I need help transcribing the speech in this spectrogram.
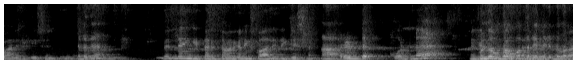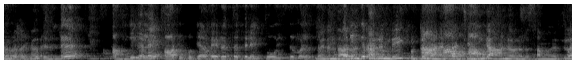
குவாலிஃபிகேஷன் என்னது? வெள்ளை அங்கி தரித்தவர்களின் குவாலிஃபிகேஷன் ஆ ரெண்டு. ஒண்ணு மிகுந்த உபத்திரத்திலிருந்து வந்தவர்கள். ரெண்டு அங்கிகளை ஆட்டுக்குட்டியானுடைய ரத்தத்திலே தோய்த்து விழுந்தாலும் திரும்பி குற்றமான சாட்சி. நீங்க ஆண்டவரோட சமூகத்துல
